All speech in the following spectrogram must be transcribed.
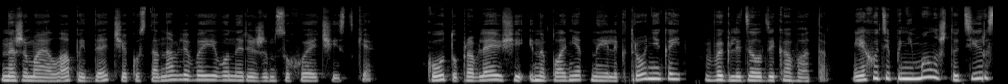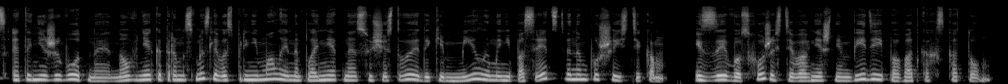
нажимая лапой датчик, устанавливая его на режим сухой очистки. Кот, управляющий инопланетной электроникой, выглядел диковато. Я хоть и понимала, что Тирс – это не животное, но в некотором смысле воспринимала инопланетное существо таким милым и непосредственным пушистиком из-за его схожести во внешнем виде и повадках с котом.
